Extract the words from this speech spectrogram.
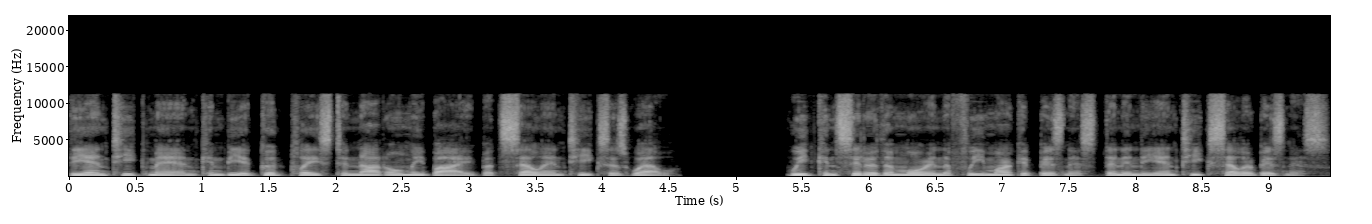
the Antique Man can be a good place to not only buy but sell antiques as well. We'd consider them more in the flea market business than in the antique seller business.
